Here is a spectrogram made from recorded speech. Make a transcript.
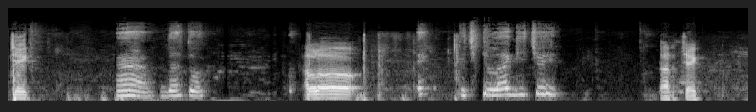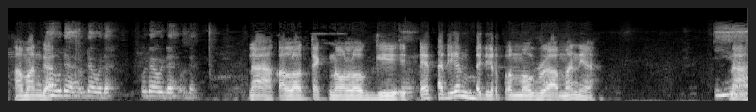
cek. Nah, udah tuh. Kalau... Eh, kecil lagi cuy. Bentar, cek. Aman nggak? Ah, udah, udah, udah. Udah, udah, udah. Nah, kalau teknologi... Okay. Eh, tadi kan belajar pemrograman ya? Iya. Nah,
